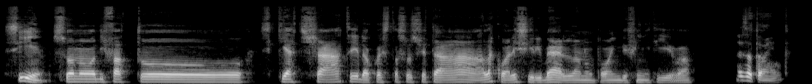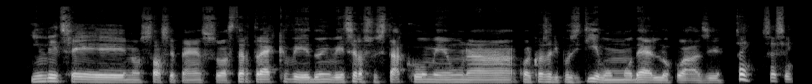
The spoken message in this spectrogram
Sì, sono di fatto schiacciate da questa società alla quale si ribellano poi in definitiva. Esattamente. Invece, non so se penso a Star Trek, vedo invece la società come una, qualcosa di positivo, un modello quasi. Sì, sì, sì.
